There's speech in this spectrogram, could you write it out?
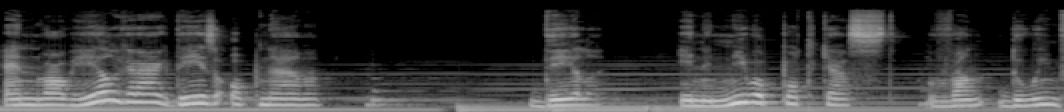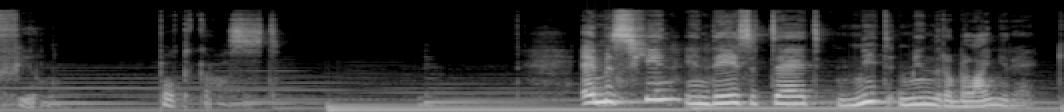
en wou heel graag deze opname delen in een nieuwe podcast van Doing Feel podcast. En misschien in deze tijd niet minder belangrijk.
